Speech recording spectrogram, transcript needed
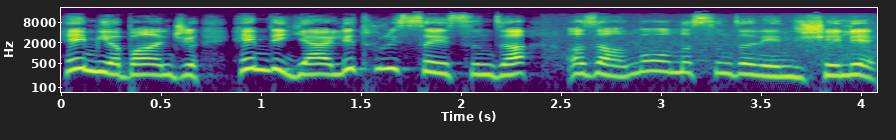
hem yabancı hem de yerli turist sayısında azalma olmasından endişeli.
